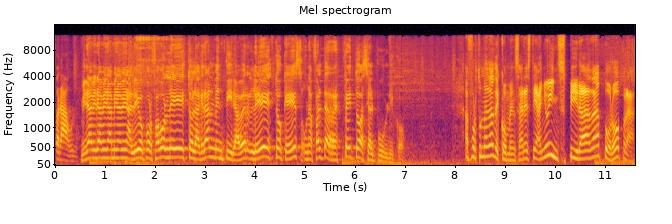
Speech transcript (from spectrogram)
fraude. Mira, mira, mira, mira, mira. Leo, por favor, lee esto, la gran mentira. A ver, lee esto que es una falta de respeto hacia el público. Afortunada de comenzar este año inspirada por Oprah,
